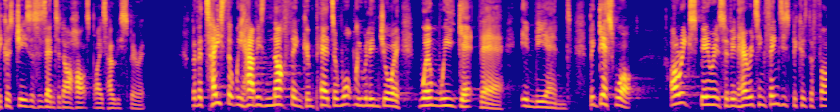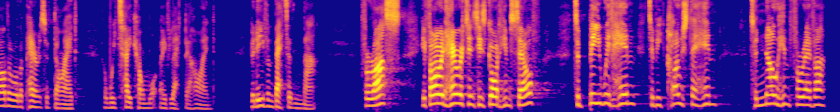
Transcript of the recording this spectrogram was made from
because Jesus has entered our hearts by his Holy Spirit. But the taste that we have is nothing compared to what we will enjoy when we get there in the end. But guess what? Our experience of inheriting things is because the father or the parents have died and we take on what they've left behind. But even better than that, for us, if our inheritance is God Himself, to be with Him, to be close to Him, to know Him forever,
